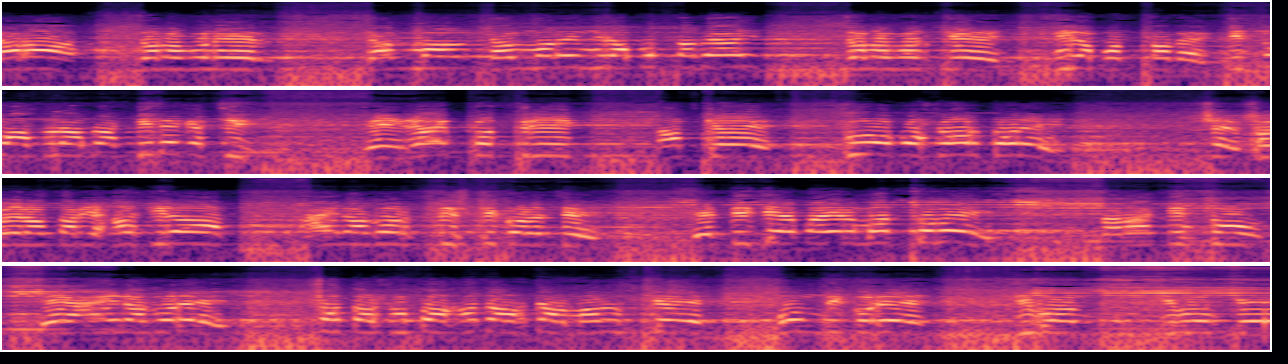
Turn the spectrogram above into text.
যারা জনগণের জানমাল জানমালের নিরাপত্তা দেয়, জনগণকে নিরাপত্তা দেয়। কিন্তু আসলে আমরা কি দেখেছি? এই র্যাব কর্তৃক আজকে ষোলো বছর ধরে সে স্বৈরাচারী হাসিনা আইনগর সৃষ্টি করেছে। এই ডিজিএফআই এর মাধ্যমে তারা কিন্তু এই আইনগরে শত শত হাজার হাজার মানুষকে বন্দি করে জীবন জীবনকে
